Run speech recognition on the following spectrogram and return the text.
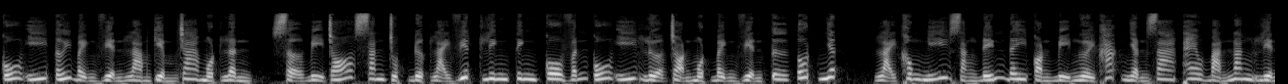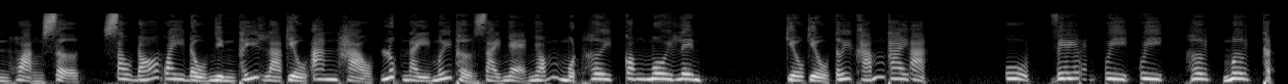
cố ý tới bệnh viện làm kiểm tra một lần, sợ bị chó săn chụp được lại viết linh tinh cô vẫn cố ý lựa chọn một bệnh viện tư tốt nhất, lại không nghĩ rằng đến đây còn bị người khác nhận ra theo bản năng liền hoảng sợ. Sau đó quay đầu nhìn thấy là Kiều An Hảo, lúc này mới thở dài nhẹ nhõm một hơi cong môi lên. Kiều Kiều tới khám thai à? U, V, Quy, Quy, hơi, mơ, thật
